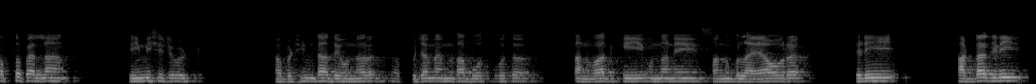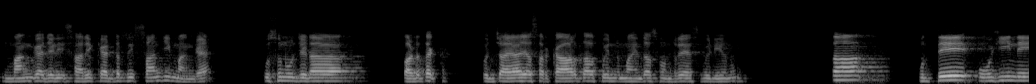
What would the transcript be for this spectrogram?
ਸਭ ਤੋਂ ਪਹਿਲਾਂ ਡ੍ਰੀਮ ਇੰਸਟੀਚਿਊਟ ਬਠਿੰਡਾ ਦੇ ਓਨਰ ਪੂਜਾ ਮੈਮ ਦਾ ਬਹੁਤ-ਬਹੁਤ ਧੰਨਵਾਦ ਕਿ ਉਹਨਾਂ ਨੇ ਸਾਨੂੰ ਬੁਲਾਇਆ ਔਰ ਜਿਹੜੀ ਸਾਡਾ ਜਿਹੜੀ ਮੰਗ ਹੈ, ਜਿਹੜੀ ਸਾਰੀ ਕੈਡਰ ਦੀ ਸਾਂਝੀ ਮੰਗ ਹੈ, ਉਸ ਨੂੰ ਜਿਹੜਾ ਤੁਹਾਡੇ ਤੱਕ ਪਹੁੰਚਾਇਆ ਜਾਂ ਸਰਕਾਰ ਦਾ ਕੋਈ ਨੁਮਾਇੰਦਾ ਸੁਣ ਰਿਹਾ ਇਸ ਵੀਡੀਓ ਨੂੰ, ਤਾਂ ਮੁੱਦੇ ਉਹੀ ਨੇ,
